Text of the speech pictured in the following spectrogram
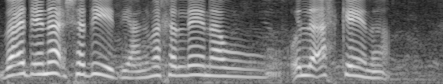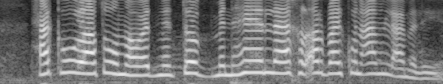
بعد عناء شديد يعني ما خلينا إلا أحكينا. حكوا يعطوه موعد من توب من هين لآخر أربعة يكون عامل العملية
